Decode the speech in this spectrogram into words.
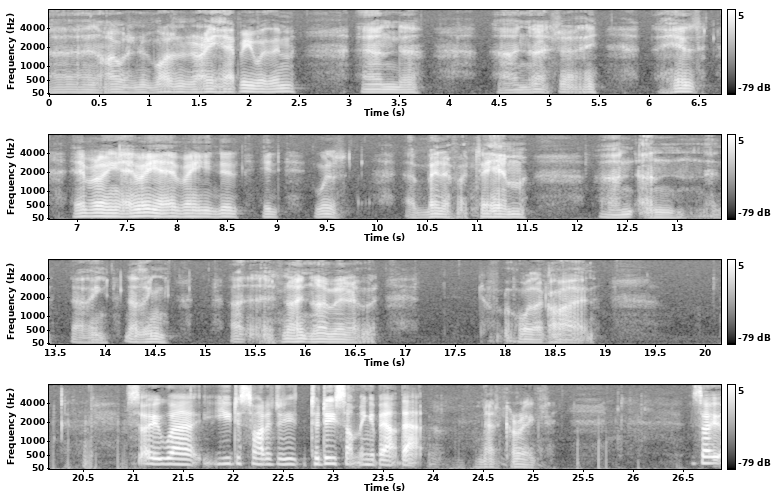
uh, and I was wasn't very happy with him, and uh, and uh, his everything every everything he did it was a benefit to him, and and nothing nothing uh, it's no no benefit for the client. So uh, you decided to to do something about that. That's correct. So,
